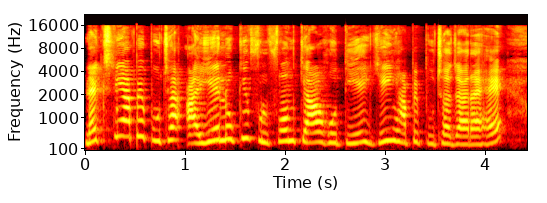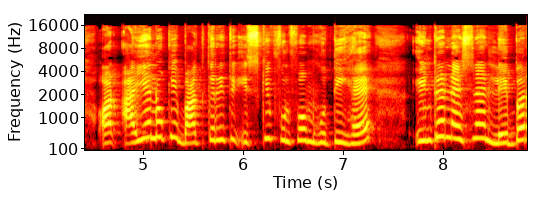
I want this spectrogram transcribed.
नेक्स्ट यहाँ पे पूछा आईएलओ की फुल फॉर्म क्या होती है? ये यहाँ पे पूछा जा रहा है। और आईएलओ की बात करें तो इसकी फुल फॉर्म होती है international labour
